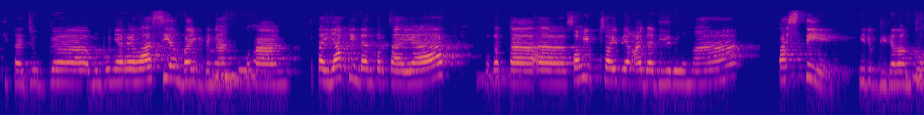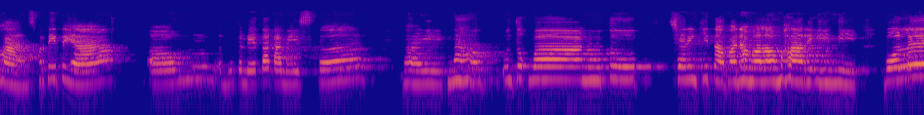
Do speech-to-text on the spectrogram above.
Kita juga mempunyai relasi yang baik dengan Tuhan. Kita yakin dan percaya uh, sohib-sohib yang ada di rumah pasti hidup di dalam Tuhan. Seperti itu ya, um, Bu Pendeta Kamiske. Baik, nah untuk menutup sharing kita pada malam hari ini, boleh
